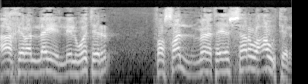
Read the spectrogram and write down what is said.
آخر الليل للوتر فصل ما تيسر وأوتر.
